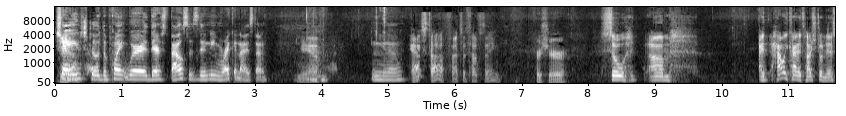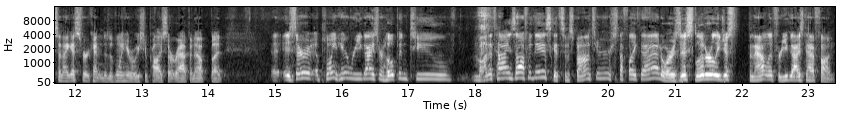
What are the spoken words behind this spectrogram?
changed to the point where their spouses didn't even recognize them, Yeah. you know. Yeah, it's tough. That's a tough thing. For sure. So, um, I, Howie kind of touched on this, and I guess we're getting to the point here where we should probably start wrapping up. But uh, is there a point here where you guys are hoping to monetize off of this, get some sponsors, stuff like that, or is this literally just an outlet for you guys to have fun?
